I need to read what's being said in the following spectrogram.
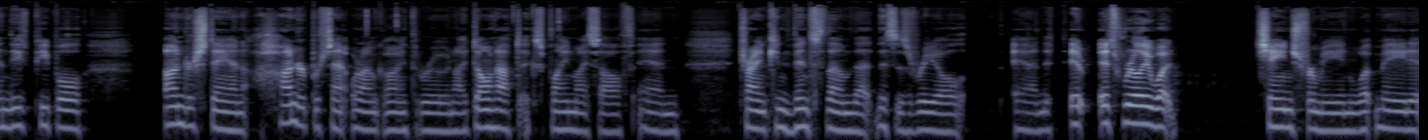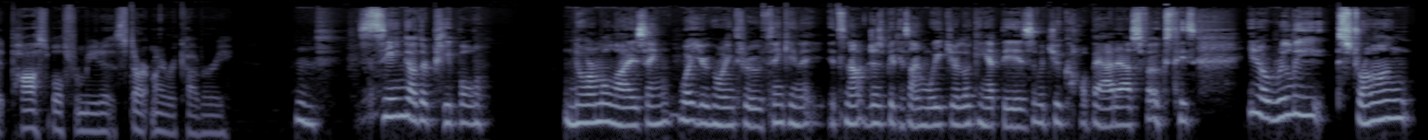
and these people understand 100% what I'm going through, and I don't have to explain myself and try and convince them that this is real and it, it it's really what changed for me and what made it possible for me to start my recovery. Hmm. Seeing other people normalizing what you're going through, thinking that it's not just because I'm weak, you're looking at these, what you call badass folks, these, you know, really strong,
